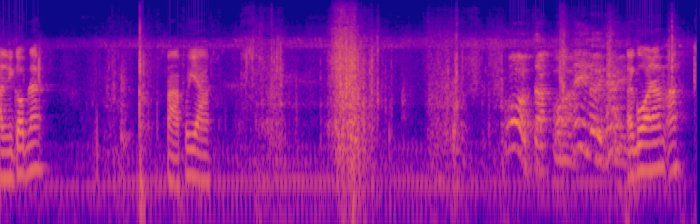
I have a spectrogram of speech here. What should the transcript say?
พันกบนะ ฝากผู้ยาโอ้จับกดได้เลยนะตะกัวน้ำอะ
